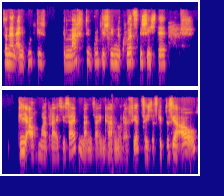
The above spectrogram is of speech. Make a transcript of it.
sondern eine gut gemachte, gut geschriebene Kurzgeschichte, die auch mal 30 Seiten lang sein kann oder 40. Das gibt es ja auch.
